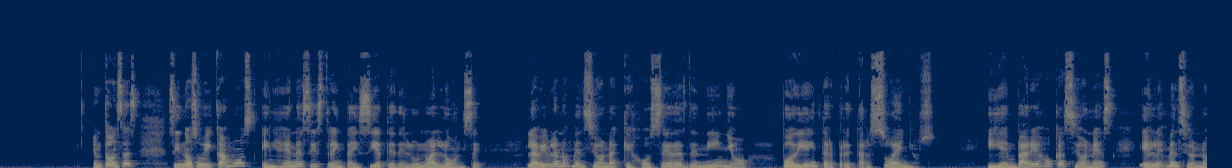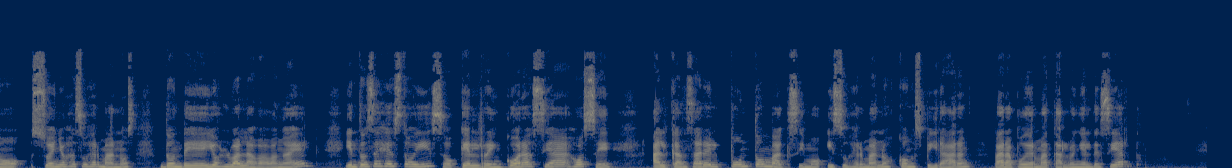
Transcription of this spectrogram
Entonces, si nos ubicamos en Génesis 37 del 1 al 11, la Biblia nos menciona que José desde niño podía interpretar sueños y en varias ocasiones él les mencionó sueños a sus hermanos donde ellos lo alababan a él. Y entonces esto hizo que el rencor hacia José alcanzara el punto máximo y sus hermanos conspiraran para poder matarlo en el desierto.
